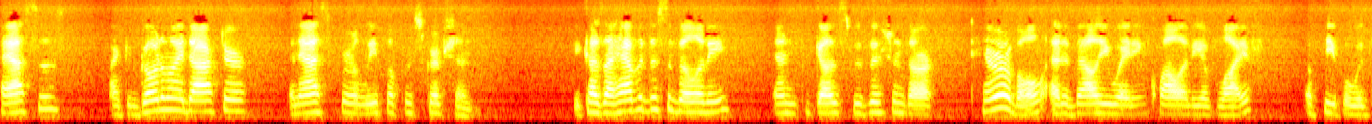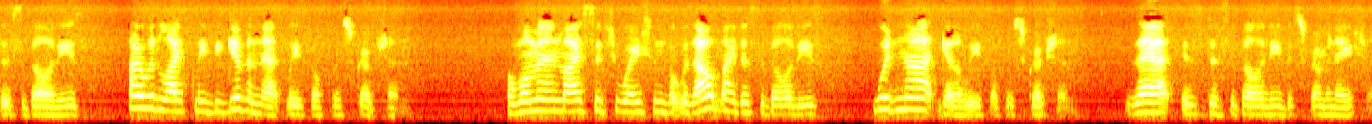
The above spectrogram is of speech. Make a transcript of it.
passes, I could go to my doctor and ask for a lethal prescription. Because I have a disability and because physicians are terrible at evaluating quality of life of people with disabilities, I would likely be given that lethal prescription. A woman in my situation but without my disabilities would not get a lethal prescription. That is disability discrimination.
